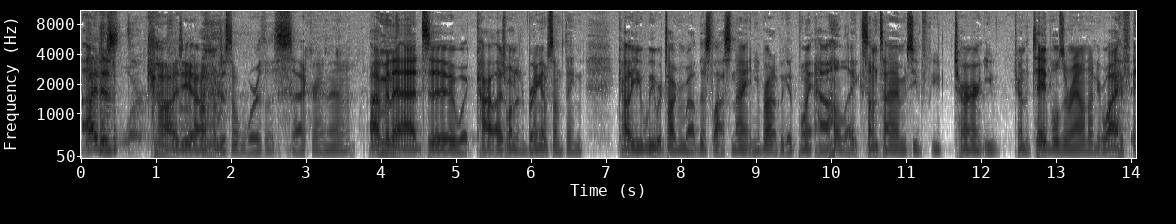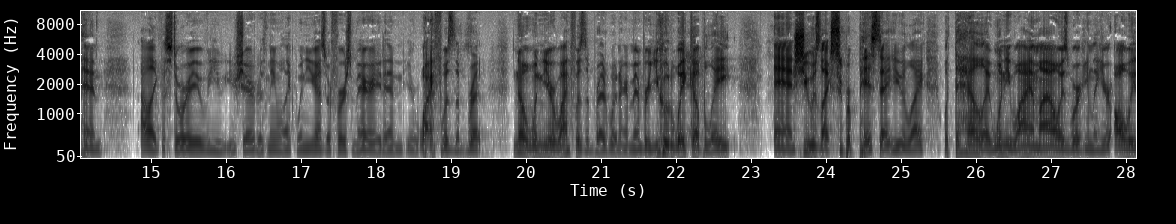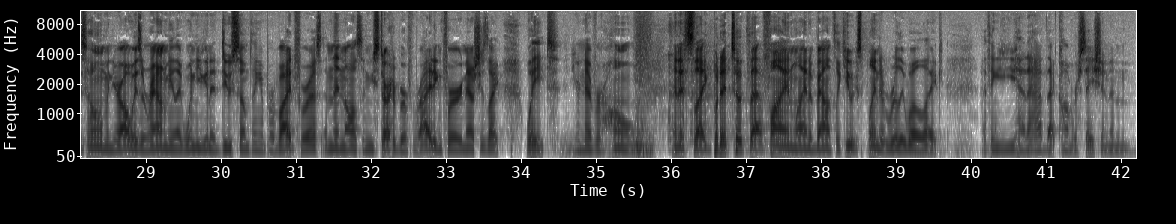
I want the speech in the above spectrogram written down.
I just God, yeah, I'm just a worthless sack right now. I'm gonna add to what Kyle I just wanted to bring up something. Kyle, you we were talking about this last night and you brought up a good point how like sometimes you you turn you turn the tables around on your wife and I like the story you you shared with me like when you guys were first married and your wife was the bread. No, when your wife was the breadwinner. Remember, you would wake up late and she was like super pissed at you like what the hell? Like when you why am i always working? Like you're always home and you're always around me. Like when are you gonna do something and provide for us? And then all of a sudden you started providing for her and now she's like wait you're never home. And it's like but it took that fine line of balance. Like you explained it really well. Like i think you had to have that conversation and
